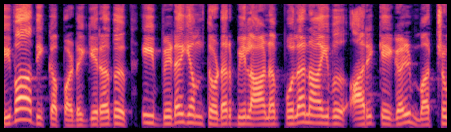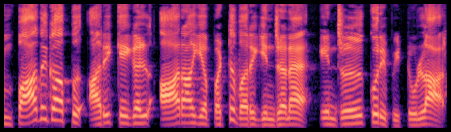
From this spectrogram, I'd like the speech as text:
விவாதிக்கப்படுகிறது. இவ்விடயம் தொடர்பிலான புலனாய்வு அறிக்கைகள் மற்றும் பாதுகாப்பு அறிக்கைகள் ஆராயப்பட்டு வருகின்றன என்று குறிப்பிட்டுள்ளார்.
